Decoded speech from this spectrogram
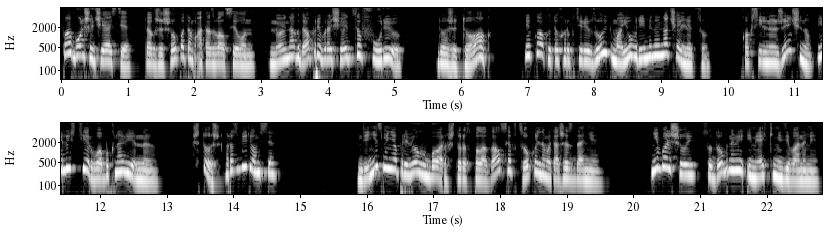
По большей части, также шепотом отозвался он, но иногда превращается в фурию. Даже так? И как это характеризует мою временную начальницу? Как сильную женщину или стерву обыкновенную? Что ж, разберемся. Денис меня привел в бар, что располагался в цокольном этаже здания. Небольшой, с удобными и мягкими диванами.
